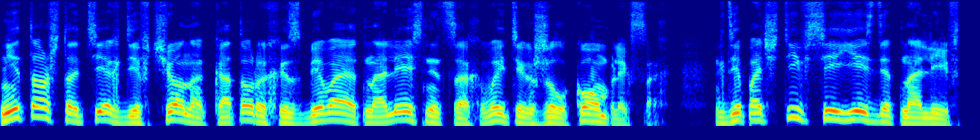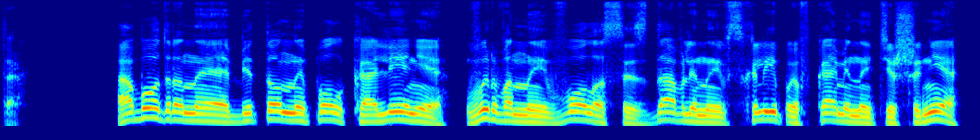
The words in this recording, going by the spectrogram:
Не то что тех девчонок, которых избивают на лестницах в этих жилкомплексах, где почти все ездят на лифтах. Ободранные бетонный пол колени, вырванные волосы, сдавленные всхлипы в каменной тишине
